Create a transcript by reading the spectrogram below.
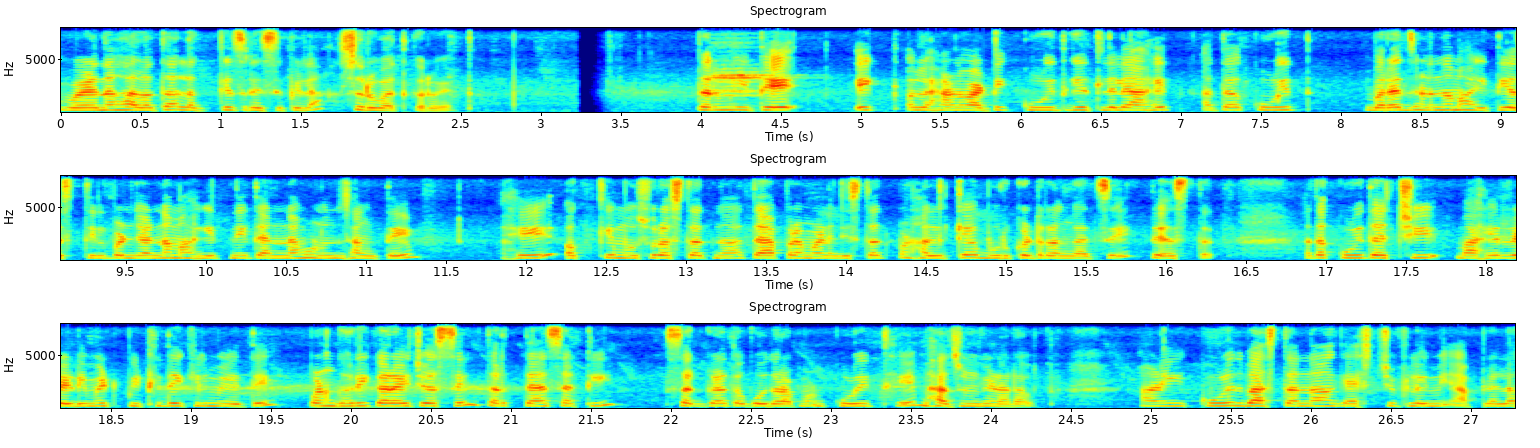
वेळ न घालवता लगेच रेसिपीला सुरुवात करूयात. तर मी इथे एक लहान वाटी कुळीत घेतलेले आहेत. आता कुळीत बऱ्याच जणांना माहिती असतील पण ज्यांना माहीत नाही त्यांना म्हणून सांगते. हे अख्खे मसूर असतात ना त्याप्रमाणे दिसतात पण हलक्या भुरकट रंगाचे ते असतात. आता कुळीताची बाहेर रेडीमेड पिठी देखील मिळते. पण घरी करायची असेल तर त्यासाठी सगळ्यात अगोदर आपण कुळीत हे भाजून घेणार आहोत. आणि कुळीत भाजताना गॅसची फ्लेम आपल्याला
